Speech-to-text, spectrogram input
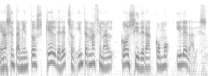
en asentamientos que el derecho internacional considera como ilegales.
